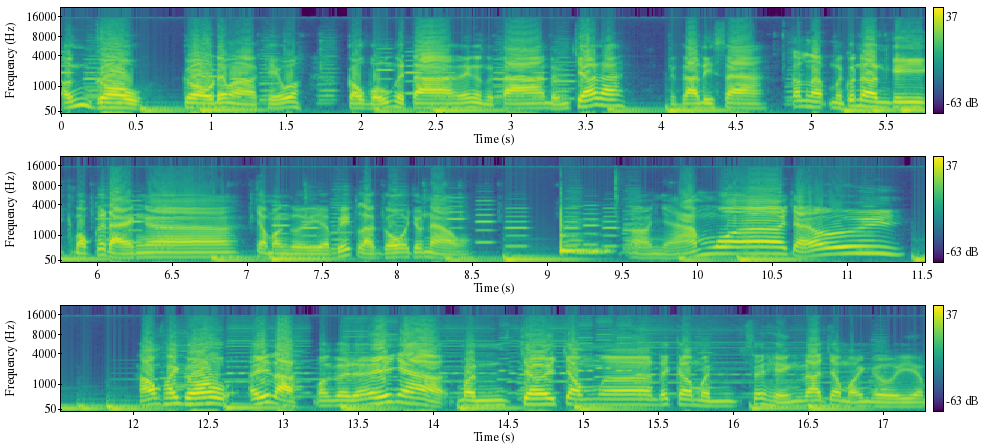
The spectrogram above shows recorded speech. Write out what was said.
ấn go go để mà, kiểu cầu vũ người ta, để người ta đừng chết á người ta đi xa. Có là mình có nên ghi một cái đoạn uh, cho mọi người biết là go chỗ nào? Ờ à, nhảm quá trời ơi. Không phải go ý là mọi người để ý nha mình chơi trong uh, để cơ mình sẽ hiện ra cho mọi người ờ,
